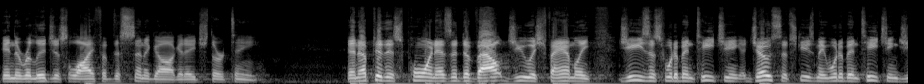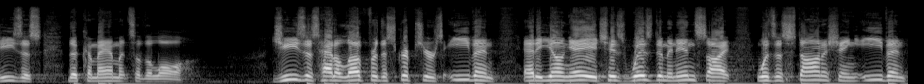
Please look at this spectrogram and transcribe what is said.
in the religious life of the synagogue at age 13. And up to this point, as a devout Jewish family, Jesus would have been teaching, Joseph, excuse me, would have been teaching Jesus the commandments of the law. Jesus had a love for the scriptures even at a young age. His wisdom and insight was astonishing even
